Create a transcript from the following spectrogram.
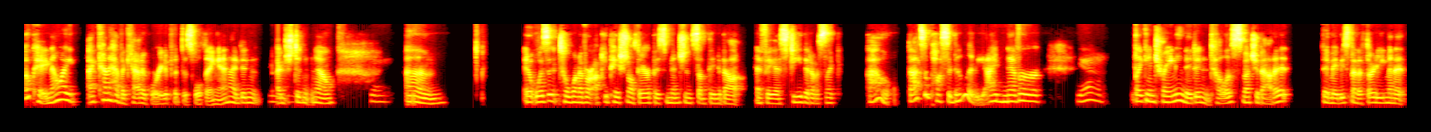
okay. Now I I kind of have a category to put this whole thing in. I didn't. Mm-hmm. I just mm-hmm. didn't know. Yeah. Um, it wasn't until one of our occupational therapists mentioned something about FASD that I was like, oh, that's a possibility. I'd never, yeah. Like in training, they didn't tell us much about it. They maybe spent a 30 minute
